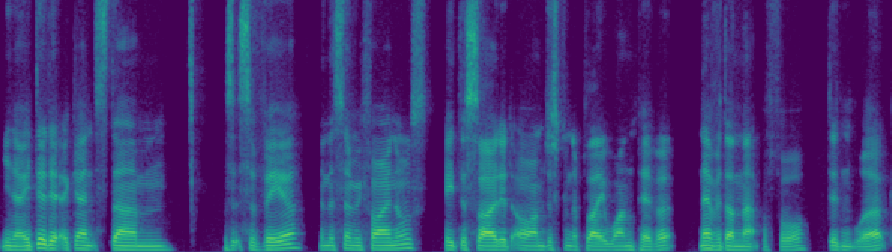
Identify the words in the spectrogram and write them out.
You know, he did it against um was it Sevilla in the semi-finals? He decided, oh, I'm just going to play one pivot. Never done that before. Didn't work.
